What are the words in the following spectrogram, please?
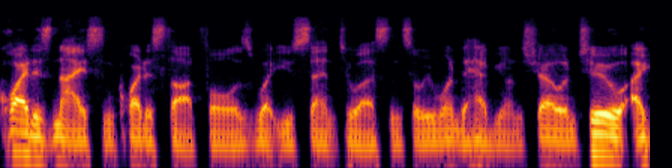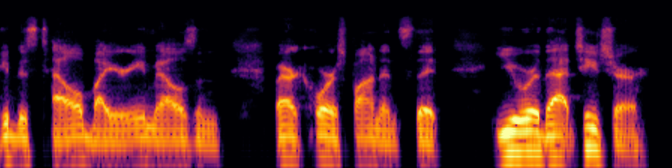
quite as nice and quite as thoughtful as what you sent to us. And so we wanted to have you on the show. And two, I could just tell by your emails and by our correspondence that you were that teacher.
